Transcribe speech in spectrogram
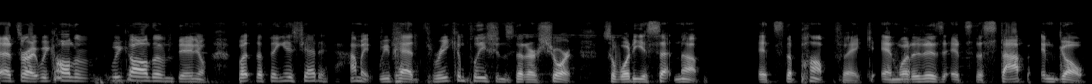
that's right. We called him, we called him Daniel. But the thing is, Chad, how many? We've had three completions that are short. So what are you setting up? It's the pump fake. And what it is, it's the stop and go.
